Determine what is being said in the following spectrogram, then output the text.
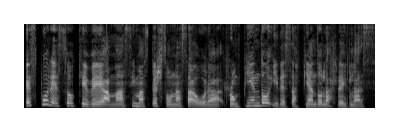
Es por eso que ve a más y más personas ahora rompiendo y desafiando las reglas,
